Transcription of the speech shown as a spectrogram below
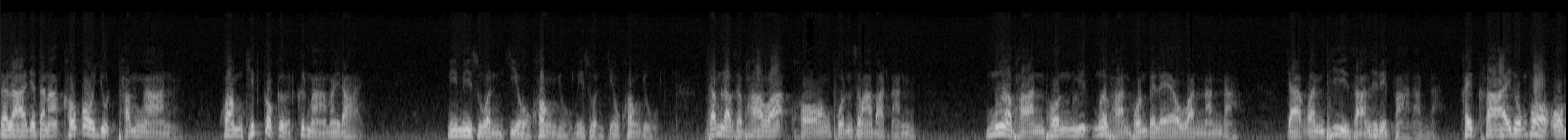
สลายตนะเขาก็หยุดทำงาน ความคิดก็เกิดขึ้นมาไม่ได้ นี่มีส่วนเกี่ยวข้องอยู่ มีส่วนเกี่ยวข้องอยู่สำหรับสภาวะของผลสมาบัตินั้น เมื่อผ่านพ้นเมื่อผ่านพ้นไปแล้ววันนั้นนะจากวันที่สามสิบเอ็ดมานั้นนะคล้ายๆหลวงพ่ออม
